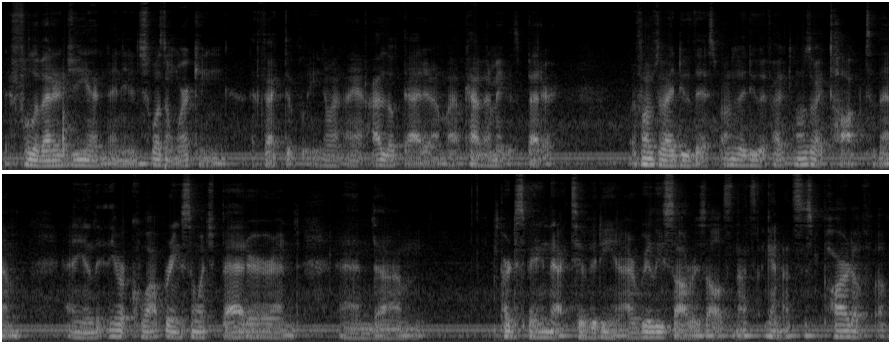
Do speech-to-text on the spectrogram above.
they're full of energy and, and it just wasn't working effectively you know and I, I looked at it i'm like okay i'm gonna make this better if long as I do this, if long as I do if I, long as I talk to them, and you know they, they were cooperating so much better and and um, participating in the activity, and I really saw results. And that's again, that's just part of, of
